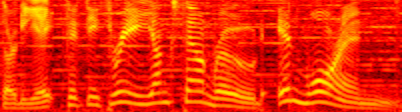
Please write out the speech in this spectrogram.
3853 Youngstown Road in Warren.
